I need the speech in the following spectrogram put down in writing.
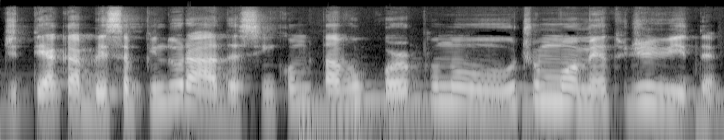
de ter a cabeça pendurada, assim como estava o corpo no último momento de vida.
